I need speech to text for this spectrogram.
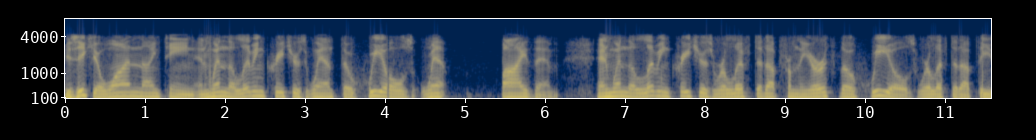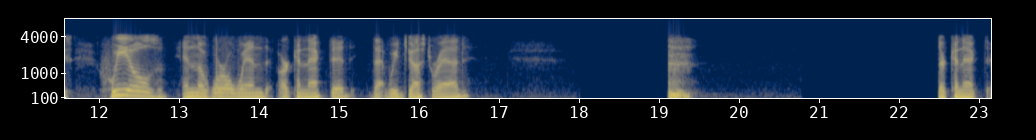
Ezekiel 1:19 and when the living creatures went the wheels went by them and when the living creatures were lifted up from the earth the wheels were lifted up. These wheels in the whirlwind are connected that we just read. They're connected.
